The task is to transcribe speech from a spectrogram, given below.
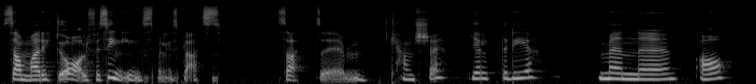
samma ritual för sin inspelningsplats. Så att eh, kanske hjälpte det. Men eh, ja,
